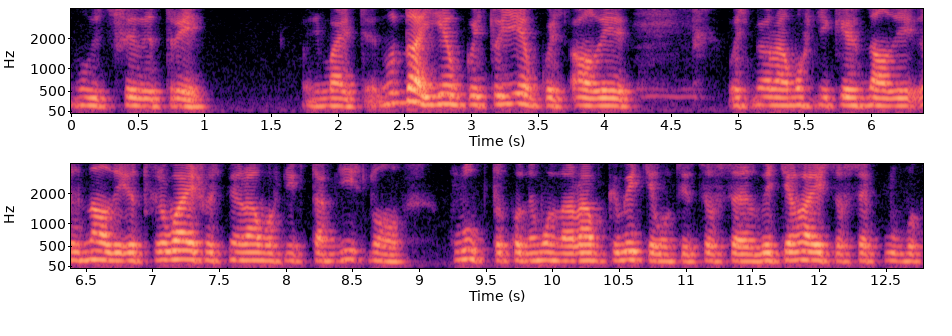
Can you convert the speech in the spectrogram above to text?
ну від сили 3. Понімаєте? Ну так, да, ємкость то ємкость, але восьмирамошники гнали, гнали і відкриваєш восьмирамошник, там дійсно клуб тако не можна рамки витягнути, це все, витягаєш це все клубу.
